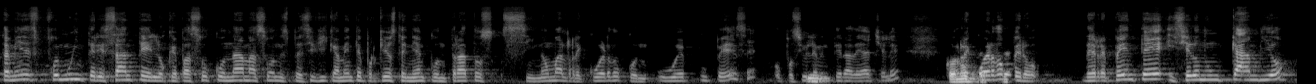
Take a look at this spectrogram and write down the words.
también fue muy interesante lo que pasó con Amazon específicamente, porque ellos tenían contratos, si no mal recuerdo, con UPS, o posiblemente era DHL, con recuerdo, pero de repente hicieron un cambio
